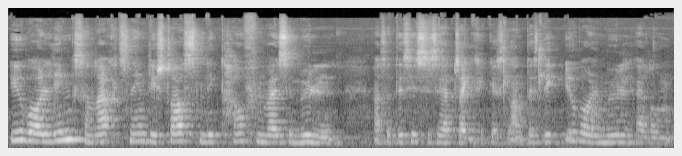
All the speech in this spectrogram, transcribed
überall links und rechts neben die Straßen liegt haufenweise Müll. Also das ist ein sehr dreckiges Land, es liegt überall Müll herum.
